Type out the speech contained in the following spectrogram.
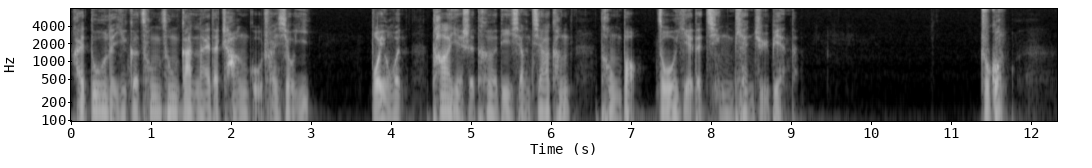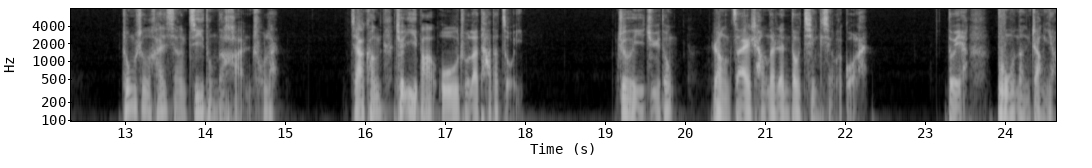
还多了一个匆匆赶来的长谷川秀一。不用问，他也是特地向家康通报昨夜的惊天巨变的。主公，钟胜还想激动的喊出来。贾康却一把捂住了他的嘴。这一举动让在场的人都清醒了过来。对呀，不能张扬。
